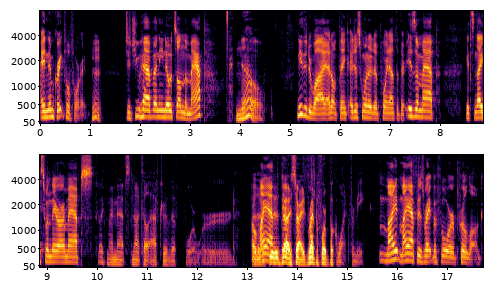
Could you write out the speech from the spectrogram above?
and I'm grateful for it. Hmm. Did you have any notes on the map? No. Neither do I. I don't think. I just wanted to point out that there is a map. It's nice when there are maps. I feel like my map's not till after the forward. Oh, the- my app- uh, sorry, right before book one for me. My my app is right before prologue.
